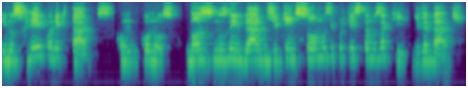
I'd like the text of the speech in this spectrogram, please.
e nos reconectarmos com, conosco, nós nos lembrarmos de quem somos e por que estamos aqui, de verdade.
